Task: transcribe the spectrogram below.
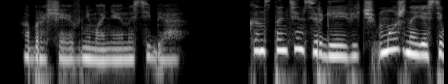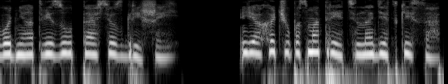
— обращаю внимание на себя. «Константин Сергеевич, можно я сегодня отвезу Тасю с Гришей? Я хочу посмотреть на детский сад».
